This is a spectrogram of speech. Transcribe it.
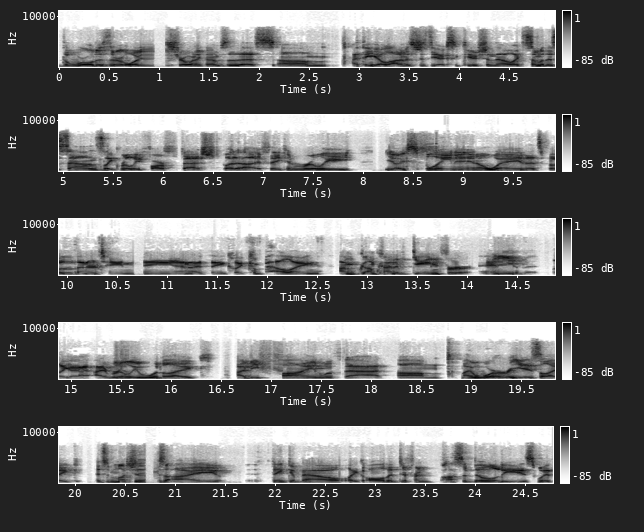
the world is their oyster when it comes to this. Um, I think a lot of it's just the execution, though. Like some of this sounds like really far fetched, but uh, if they can really you know explain it in a way that's both entertaining and I think like compelling, I'm I'm kind of game for any of it. Like I, I really would like. I'd be fine with that. Um, my worry is like as much as I think about like all the different possibilities with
